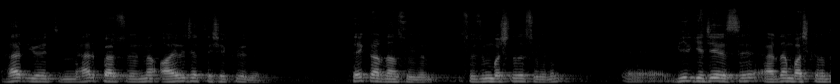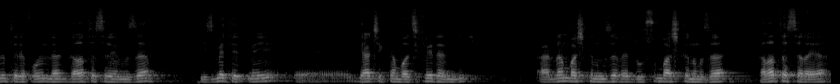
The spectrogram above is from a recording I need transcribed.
her yönetimime, her personelime ayrıca teşekkür ediyorum. Tekrardan söylüyorum. Sözümün başında da söyledim. Ee, bir gece yarısı Erdem Başkanımızın telefonuyla Galatasaray'ımıza hizmet etmeyi e, gerçekten vazife edindik. Erdem Başkanımıza ve Dursun Başkanımıza Galatasaray'a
